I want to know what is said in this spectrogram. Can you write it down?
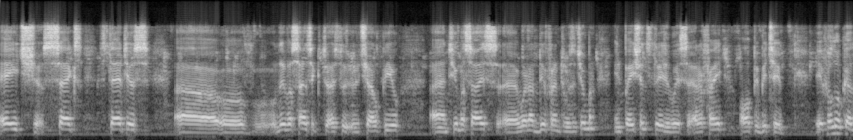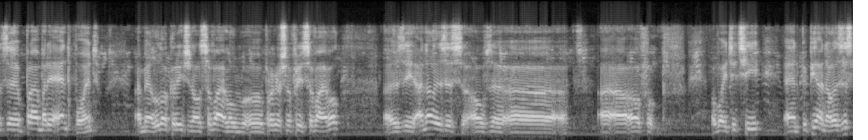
age, sex, status, uh, liver size as to Child-Pugh, and tumor size uh, were not different with the tumor in patients treated with RFA or PBT. If you look at the primary endpoint, I mean local regional survival, uh, progression-free survival, uh, the analysis of the uh, uh, of of ITT and PP analysis,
